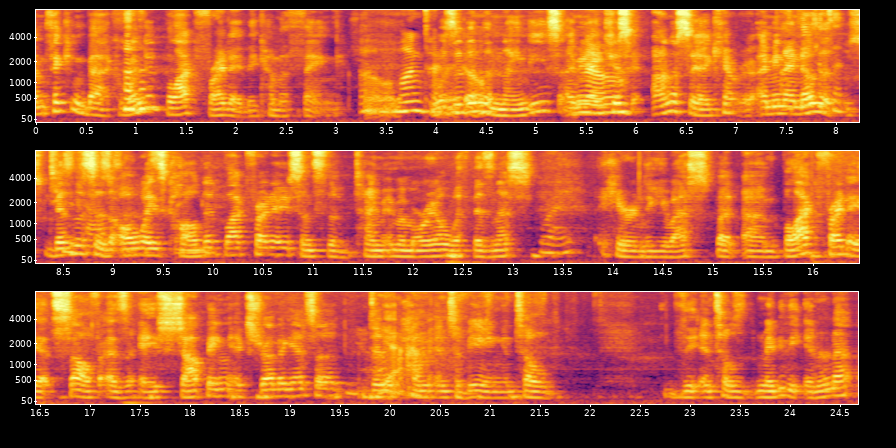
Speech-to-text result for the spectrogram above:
I'm thinking back, when did Black Friday become a thing? oh a long time ago. Was it in the 90s? I mean, No. I just honestly, I can't. re- I mean, I, I know that businesses always thing. called it Black Friday since the time immemorial with business right. here in the U.S. But um, Black Friday itself, as a shopping extravaganza, didn't Yeah. come into being until the until maybe the internet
